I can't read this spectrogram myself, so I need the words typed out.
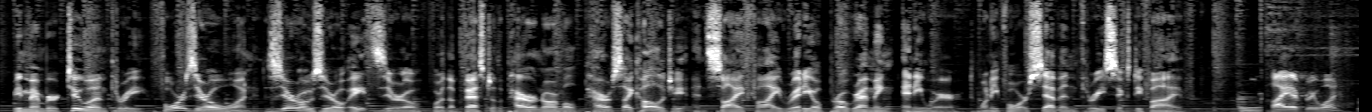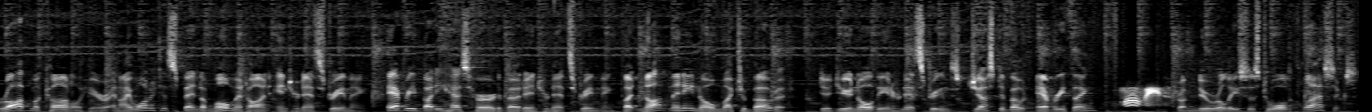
Remember 213 401 0080 for the best of the paranormal, parapsychology, and sci fi radio programming anywhere 24 7 365. Hi everyone, Rob McConnell here, and I wanted to spend a moment on internet streaming. Everybody has heard about internet streaming, but not many know much about it. Did you know the internet streams just about everything? Movies, From new releases to old classics.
